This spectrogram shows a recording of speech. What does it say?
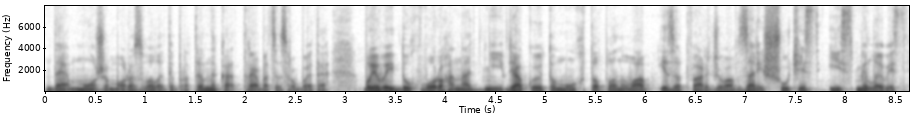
де можемо розвалити противника, треба це зробити. Бойовий дух ворога на дні. Дякую тому, хто планував і затверджував за рішучість і сміливість.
